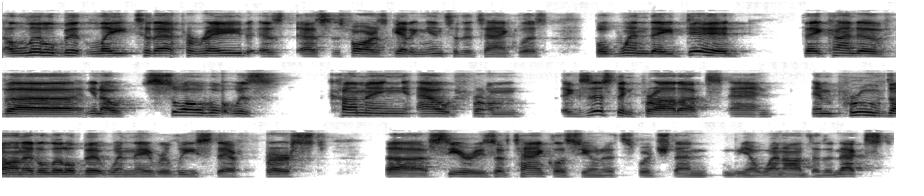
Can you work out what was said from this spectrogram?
a little bit late to that parade as as as far as getting into the tankless. But when they did, they kind of uh, you know saw what was coming out from existing products and improved on it a little bit when they released their first uh, series of tankless units, which then you know went on to the next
